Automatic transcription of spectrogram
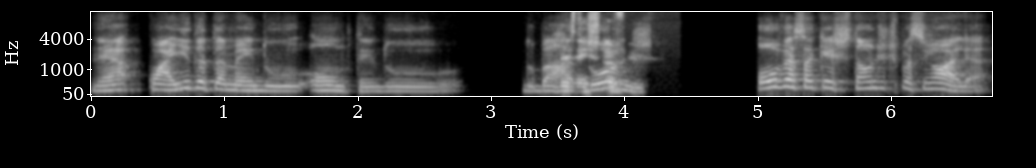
né, com a ida também do ontem do, do Barra Torres, houve essa questão de tipo assim, olha,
